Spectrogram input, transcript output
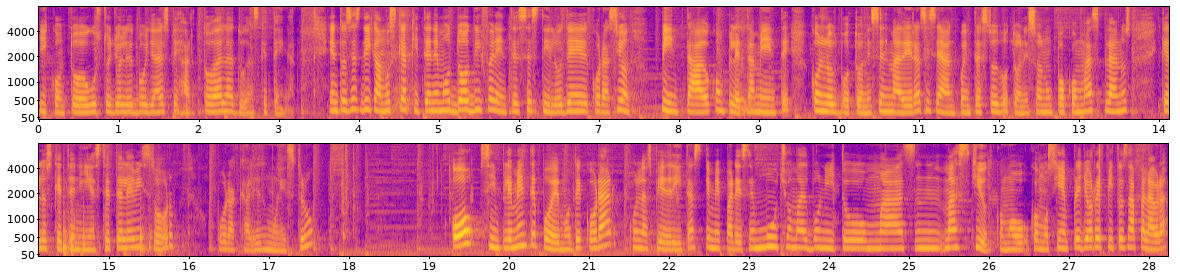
y con todo gusto yo les voy a despejar todas las dudas que tengan. Entonces digamos que aquí tenemos dos diferentes estilos de decoración pintado completamente con los botones en madera. Si se dan cuenta, estos botones son un poco más planos que los que tenía este televisor. Por acá les muestro o simplemente podemos decorar con las piedritas que me parece mucho más bonito, más, más cute, como, como siempre yo repito esa palabra,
